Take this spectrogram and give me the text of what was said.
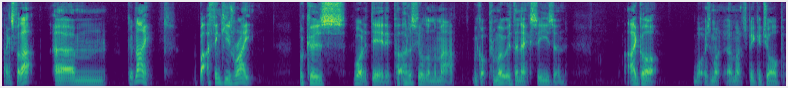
thanks for that. Um, good night. But I think he's right because what it did, it put Huddersfield on the map. We got promoted the next season. I got what is mu- a much bigger job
